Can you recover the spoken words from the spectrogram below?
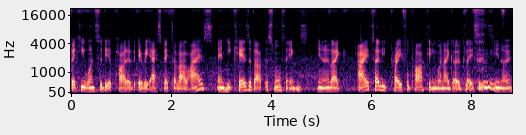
but He wants to be a part of every aspect of our lives and He mm-hmm. cares about the small things. You know, like I totally pray for parking when I go places, you know.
